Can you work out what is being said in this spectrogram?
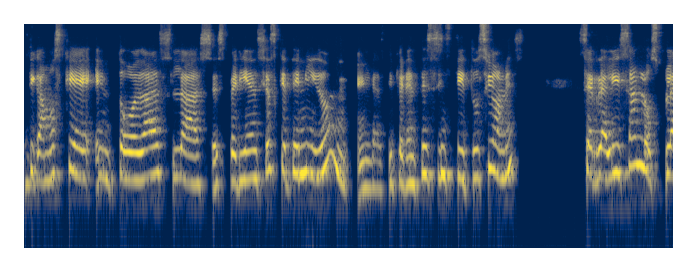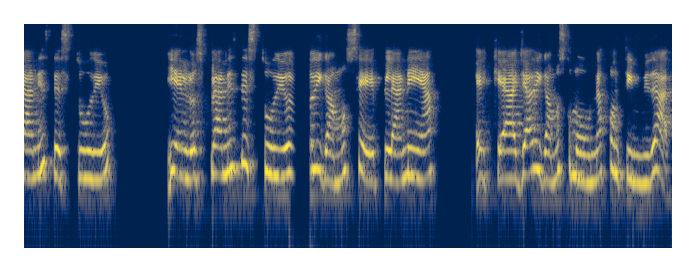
digamos que en todas las experiencias que he tenido en, las diferentes instituciones, se realizan los planes de estudio y en los planes de estudio, digamos, se planea el que haya, digamos, como una continuidad.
